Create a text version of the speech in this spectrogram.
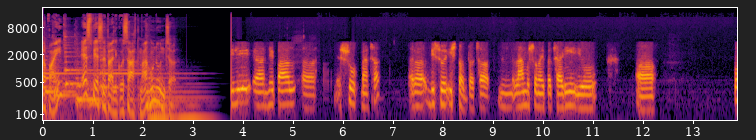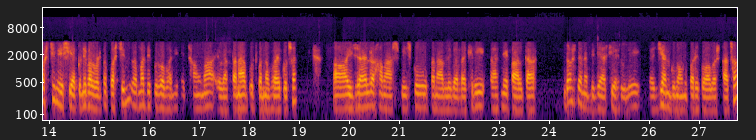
तपाईँ एसपिएस नेपालीको साथमा हुनुहुन्छ। नेपाल शोकमा छ र विश्व स्तब्ध छ। लामो समय पछाडि यो पश्चिम एसियाको नेपालबाट त पश्चिम र मध्यपूर्व भनिने ठाउँमा एउटा तनाव उत्पन्न भएको छ। इजरायल र हमास बिचको तनावले गर्दाखेरि नेपालका दसजना विद्यार्थीहरूले ज्यान गुमाउनु परेको अवस्था छ।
